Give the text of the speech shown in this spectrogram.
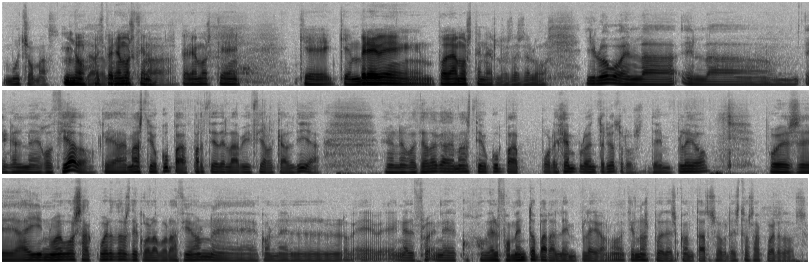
mucho más. No, esperemos que, no. Esperemos que, que, en breve podamos tenerlos, desde luego. Y luego en, la, en, la, en el negociado, que además te ocupa, parte de la vicealcaldía, en el negociado que además te ocupa, por ejemplo, entre otros, de empleo, pues eh, hay nuevos acuerdos de colaboración eh, con, el, eh, en el, con el fomento para el empleo. ¿no? ¿Qué nos puedes contar sobre estos acuerdos?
